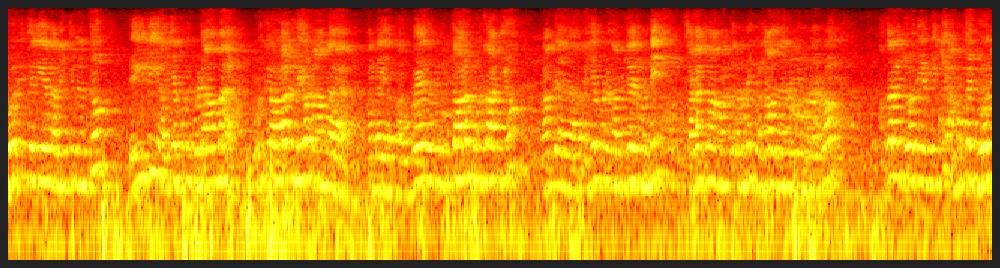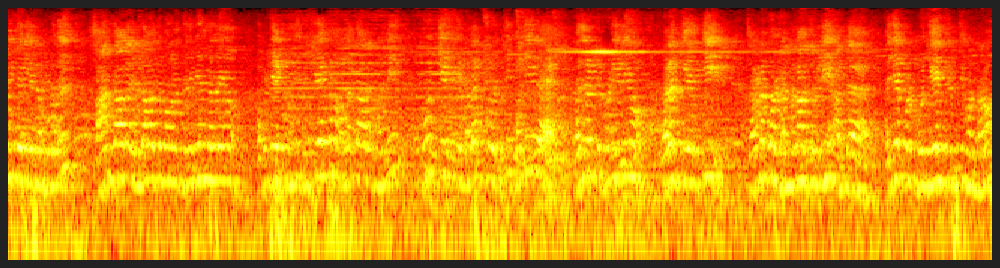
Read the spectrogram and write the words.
ஜோதி தெரியல அன்னைக்கு டெய்லி ஐயப்பனுக்கு விடாம கொடுக்குறாளா இல்லையோ நாங்க அந்த உபயோகம் கொடுத்தாலும் கொடுக்காட்டியும் நாங்க ஐயப்பனுக்கு அபிஷேகம் பண்ணி சகத்மா மந்திரம் பண்ணி பிரசாத பண்ணிடுறோம் மகர ஜோதி அன்னைக்கு அந்த ஜோதி தெரிகிற போது சாயங்காலம் எல்லா விதமான திரவியங்களையும் அபிஷேகம் பண்ணி விசேஷம் அலங்காரம் பண்ணி பூச்சியை வளர்ச்சி வச்சு வெளியில பதினெட்டு படியிலையும் விளக்கு ஏற்றி சரணகோஷம்லாம் சொல்லி அந்த ஐயப்பன் பூஜையை திருப்தி பண்றோம்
